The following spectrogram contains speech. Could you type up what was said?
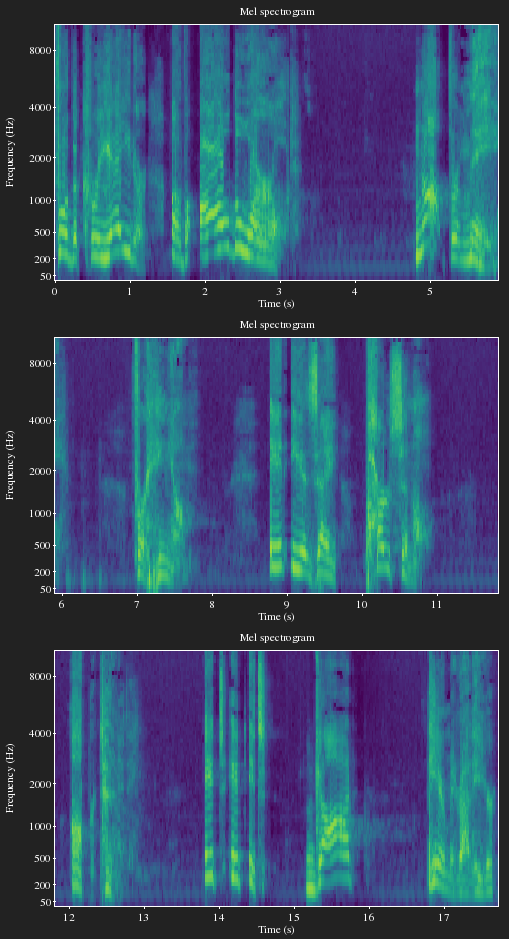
For the Creator of all the world. Not for me, for Him. It is a personal opportunity. It, it, it's, God, hear me right here.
